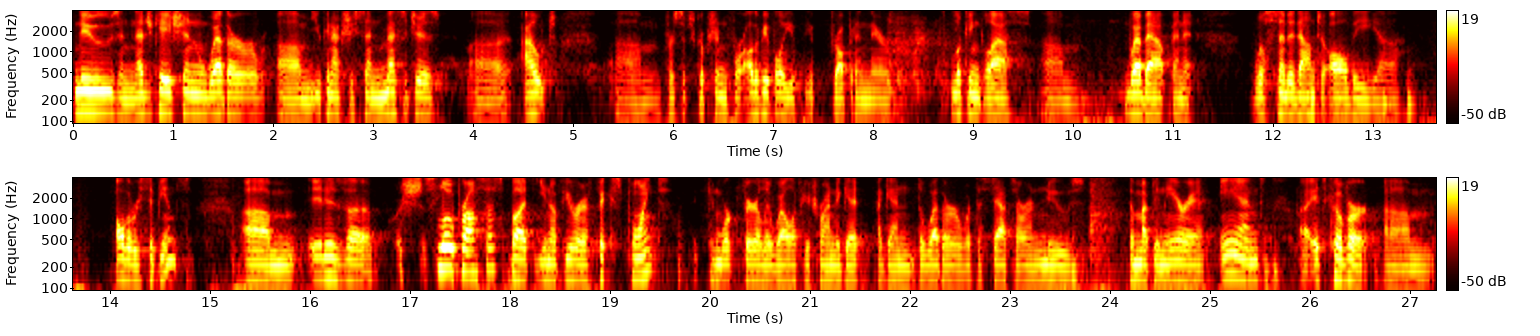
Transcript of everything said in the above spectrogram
news and education, weather. Um, you can actually send messages uh, out um, for subscription for other people. You, you, drop it in their Looking Glass um, web app, and it will send it down to all the uh, all the recipients. Um, it is a slow process, but you know if you're at a fixed point, it can work fairly well if you're trying to get again the weather, what the stats are, and news that might be in the area, and uh, it's covert. Um,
